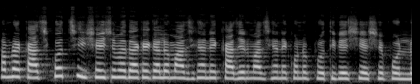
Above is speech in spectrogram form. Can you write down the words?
আমরা কাজ করছি, সেই সময় দেখা গেল মাঝখানে, কাজের মাঝখানে কোনো প্রতিবেশী এসে পড়ল।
